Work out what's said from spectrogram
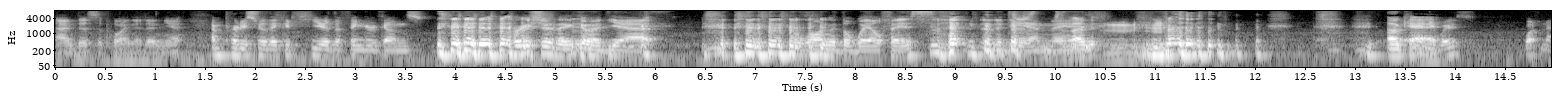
I'm disappointed in you. I'm pretty sure they could hear the finger guns. Pretty sure they could, yeah. Along with the whale face that the DM made. Okay. Anyways, what now?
